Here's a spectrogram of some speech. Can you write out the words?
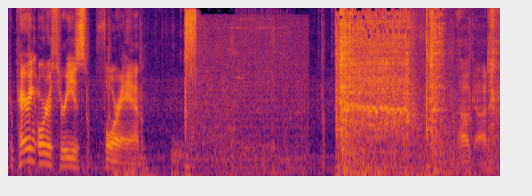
Preparing order 3's 4 a.m. Oh god.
